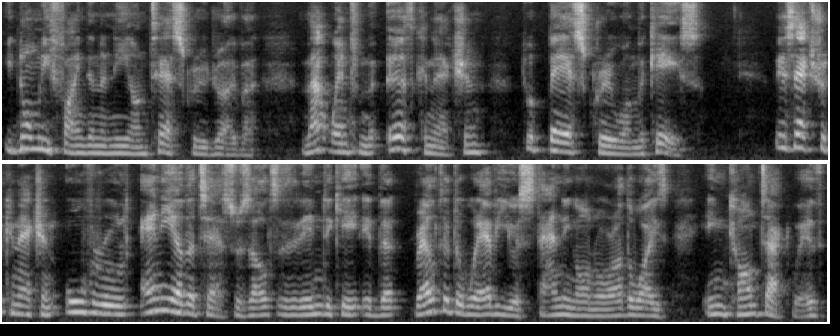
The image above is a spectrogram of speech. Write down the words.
you'd normally find in a neon test screwdriver and that went from the earth connection to a bare screw on the case. This extra connection overruled any other test results as it indicated that relative to whatever you were standing on or otherwise in contact with,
